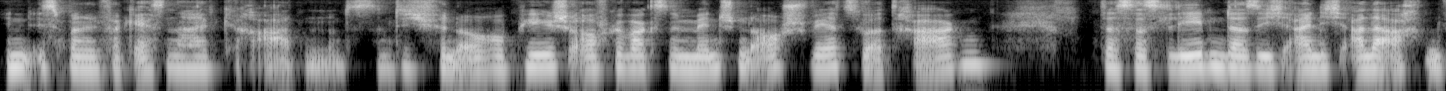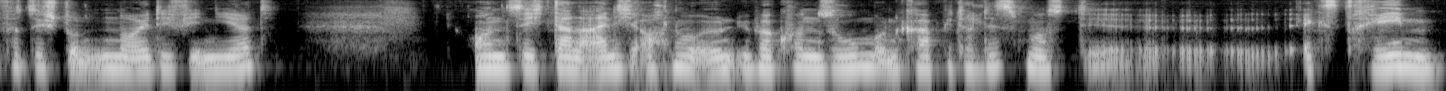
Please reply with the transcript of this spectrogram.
in, ist man in Vergessenheit geraten. Und das ist natürlich für einen europäisch aufgewachsenen Menschen auch schwer zu ertragen, dass das Leben da sich eigentlich alle 48 Stunden neu definiert und sich dann eigentlich auch nur über Konsum und Kapitalismus äh, extrem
